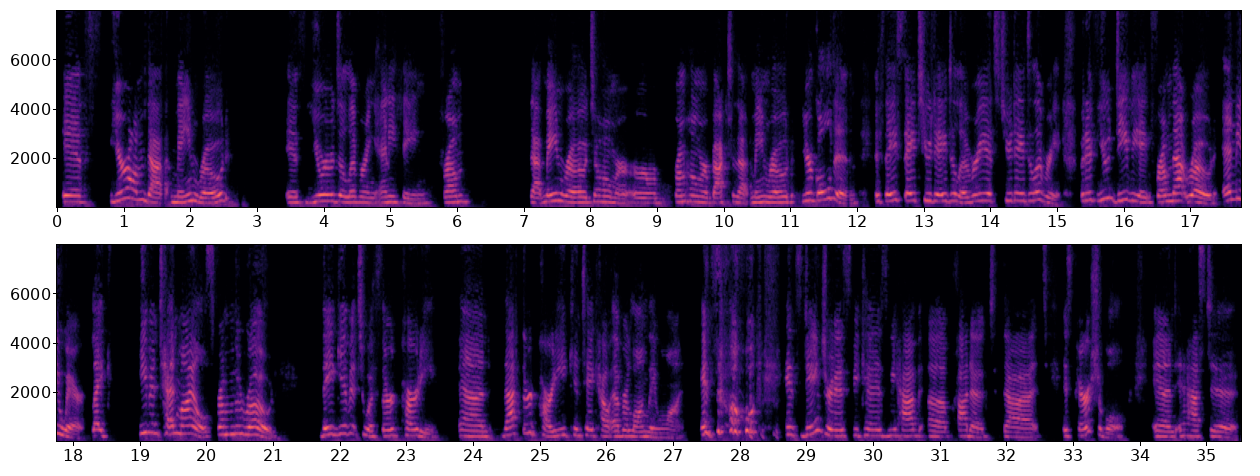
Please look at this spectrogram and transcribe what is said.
if you're on that main road if you're delivering anything from that main road to Homer or from Homer back to that main road, you're golden. If they say two day delivery, it's two day delivery. But if you deviate from that road anywhere, like even 10 miles from the road, they give it to a third party and that third party can take however long they want and so it's dangerous because we have a product that is perishable and it has to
